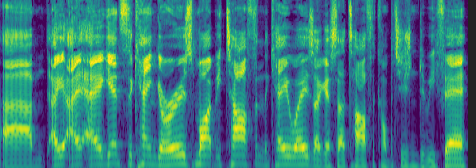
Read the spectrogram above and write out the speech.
Um, I, I, against the Kangaroos might be tough, and the Kiwis, I guess that's half the competition to be fair.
